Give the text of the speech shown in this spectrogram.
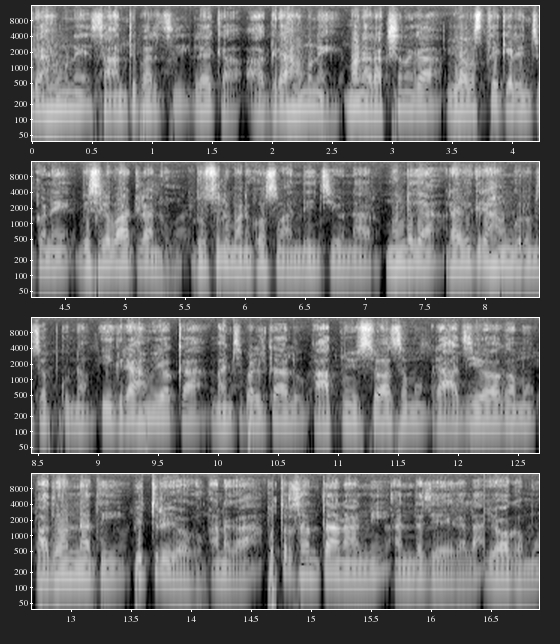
గ్రహమునే శాంతిపరిచి లేక ఆ గ్రహమునే మన రక్షణగా వ్యవస్థీకరించుకునే విసులుబాట్లను ఋషులు మన కోసం అందించి ఉన్నారు. ముందుగా రవి గ్రహం గురించి చెప్పుకున్నాం ఈ గ్రహం యొక్క మంచి ఫలితాలు ఆత్మవిశ్వాసము రాజయోగము పదోన్నతి పితృయోగం అనగా పుత్ర సంతానాన్ని అందజేయగల యోగము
